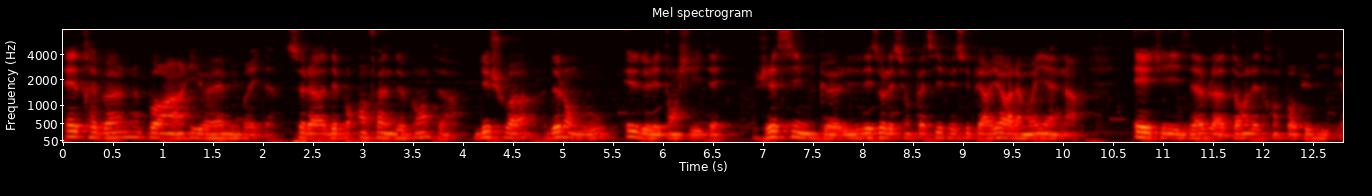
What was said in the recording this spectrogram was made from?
est très bonne pour un IEM hybride. Cela dépend en fin de compte du choix de l'embout et de l'étanchéité. J'estime que l'isolation passive est supérieure à la moyenne et utilisable dans les transports publics.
